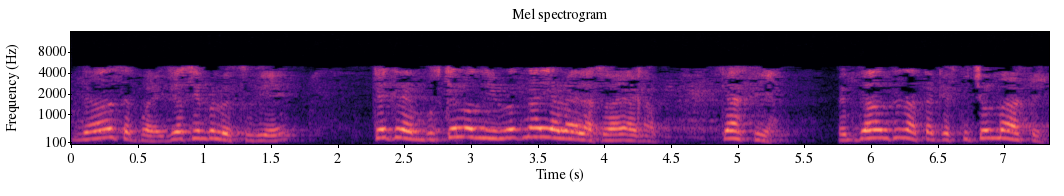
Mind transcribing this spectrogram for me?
no se puede. Yo siempre lo estudié. ¿Qué creen? Busqué en los libros, nadie habla de la sudadera de Gap. ¿Qué hacía? Entonces, hasta que escuchó el máster,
